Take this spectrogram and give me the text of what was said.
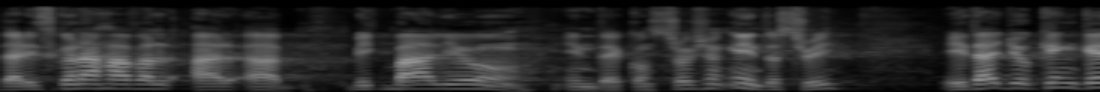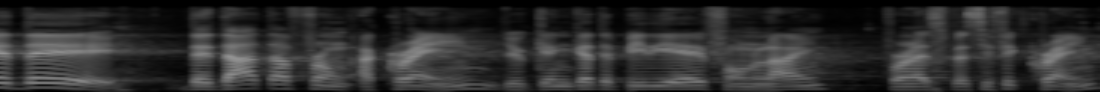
that is going to have a, a, a, big value in the construction industry is that you can get the, the data from a crane. You can get the PDF online from a specific crane.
